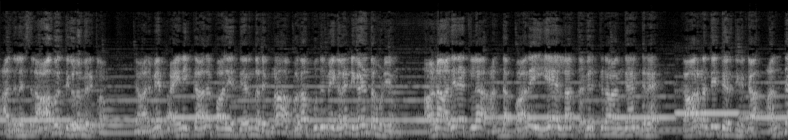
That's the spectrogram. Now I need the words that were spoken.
அதுல சில ஆபத்துகளும் இருக்கலாம். யாருமே பயணிக்காத பாதையை தேர்ந்தெடுக்கணும் அப்பதான் புதுமைகளை நிகழ்த்த முடியும். ஆனா அதே நேரத்துல அந்த பாதையை ஏன் எல்லாம் தவிர்க்கிறாங்கிற காரணத்தை தெரிஞ்சுக்கிட்டா அந்த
